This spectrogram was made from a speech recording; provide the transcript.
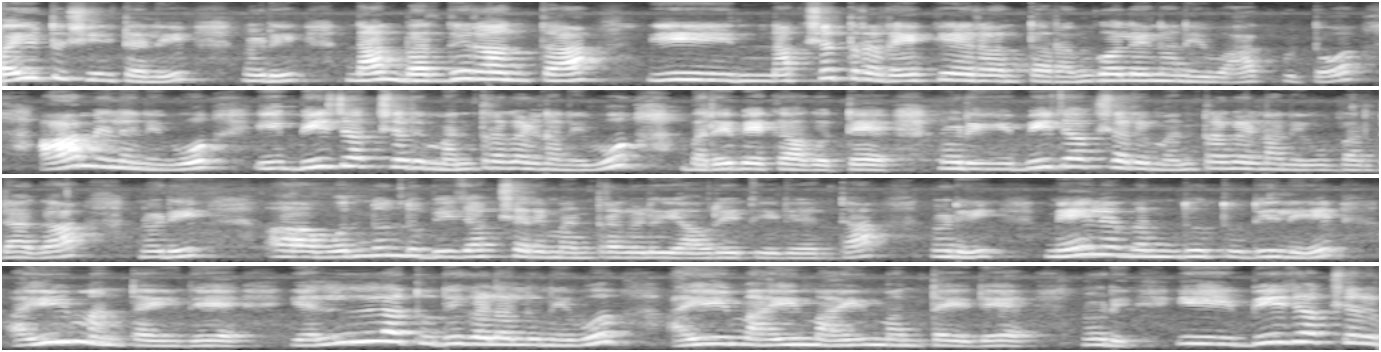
ವೈಟ್ ಶೀಟಲ್ಲಿ ನೋಡಿ, ನಾನು ಬರೆದಿರೋ ಅಂಥ ಈ ನಕ್ಷತ್ರ ರೇಖೆ ಇರೋವಂಥ ರಂಗೋಲಿನ ನೀವು ಹಾಕ್ಬಿಟ್ಟು ಆಮೇಲೆ ನೀವು ಈ ಬೀಜಾಕ್ಷರಿ ಮಂತ್ರಗಳನ್ನ ನೀವು ಬರೀಬೇಕಾಗುತ್ತೆ ನೋಡಿ, ಈ ಬೀಜಾಕ್ಷರಿ ಮಂತ್ರಗಳನ್ನ ನೀವು ಬರೆದಾಗ, ನೋಡಿ ಒಂದೊಂದು ಬೀಜಾಕ್ಷರಿ ಮಂತ್ರಗಳು ಯಾವ ರೀತಿ ಇದೆ ಅಂತ. ನೋಡಿ, ಮೇಲೆ ಬಂದು ತುದಿಲಿ ಐಮ್ ಅಂತ ಇದೆ. ಎಲ್ಲ ತುದಿಗಳಲ್ಲೂ ನೀವು ಐಮ್ ಐಮ್ ಐಮ್ ಅಂತ ಇದೆ. ನೋಡಿ, ಈ ಬೀಜಾಕ್ಷರಿ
